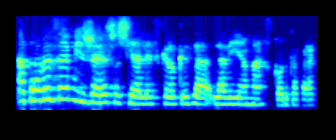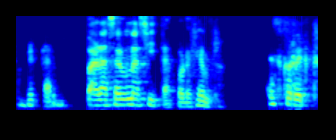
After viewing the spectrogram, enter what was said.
a través de mis redes sociales creo que es la, la vía más corta para contactarme. Para hacer una cita, por ejemplo. Es correcto.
